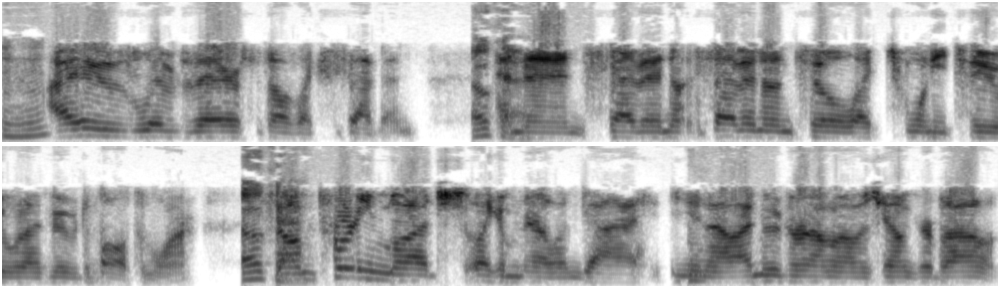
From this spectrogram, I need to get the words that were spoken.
Mhm. I've lived there since I was like seven, Okay. and then seven seven until like 22 when I moved to Baltimore. okay. So I'm pretty much like a Maryland guy. You know, I moved around when I was younger, but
